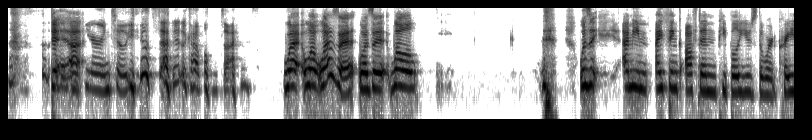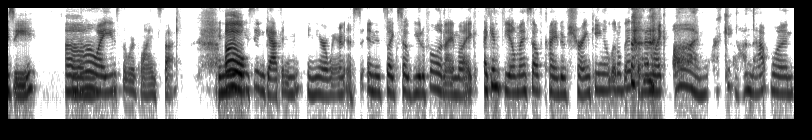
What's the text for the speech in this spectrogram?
Did, uh, here until you said it a couple of times. What What was it? Was it well? was it i mean i think often people use the word crazy. Um, no i use the word blind spot. And you're oh. using gap in, in your awareness and it's like so beautiful and i'm like i can feel myself kind of shrinking a little bit but i'm like oh i'm working on that one.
